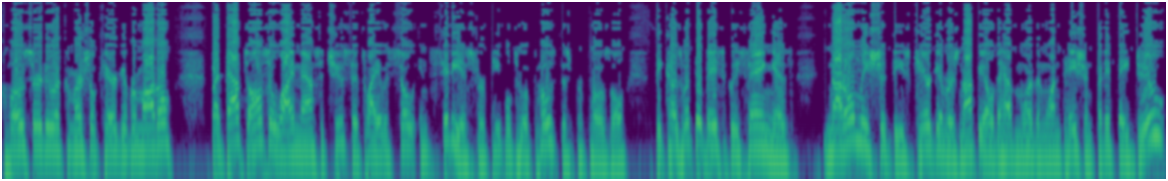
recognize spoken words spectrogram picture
closer to a commercial caregiver model, but that's also why Massachusetts, why it was so insidious for people to oppose this proposal, because what they're basically saying is not only should these caregivers not be able to have more than one patient, but if they do,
